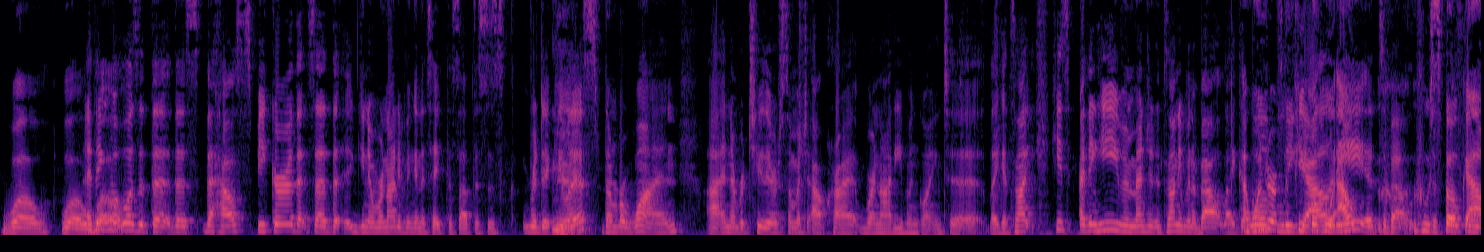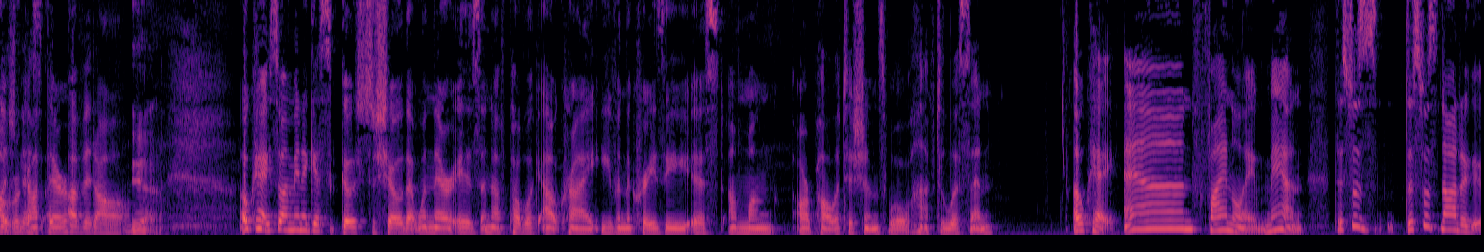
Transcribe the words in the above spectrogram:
whoa, whoa. I think whoa. what was it the, the the House Speaker that said that you know we're not even going to take this up. This is ridiculous. Number one, uh, and number two, there's so much outcry. We're not even going to like. It's not. He's. I think he even mentioned it's not even about like. I wonder if the people who legality. out- it's about who spoke out or got there. of it all. yeah. Okay, so I mean, I guess it goes to show that when there is enough public outcry, even the craziest among our politicians will have to listen. Okay, and finally, man, this was this was not a,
